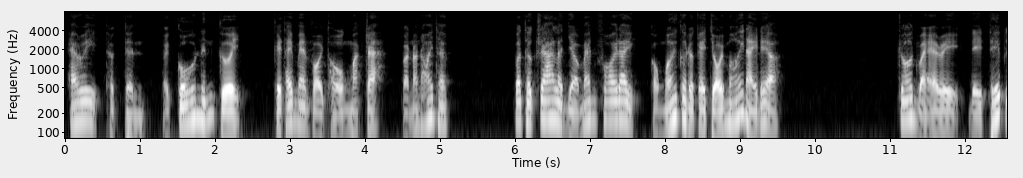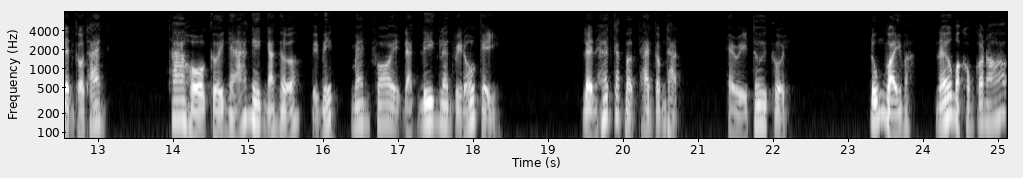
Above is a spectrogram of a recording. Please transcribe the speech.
Harry thực tình phải cố nín cười khi thấy Malfoy thộn mặt ra và nó nói thêm. Và thực ra là nhờ Malfoy đây, còn mới có được cây chổi mới này đấy ạ. À. Ron và Harry đi tiếp lên cầu thang. Tha hồ cười ngã nghiêng ngã ngửa vì biết Malfoy đạt điên lên vì đố kỵ. Lên hết các bậc thang cẩm thạch, Harry tươi cười. Đúng vậy mà, nếu mà không có nó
